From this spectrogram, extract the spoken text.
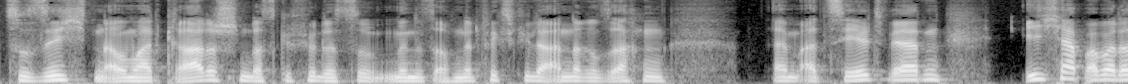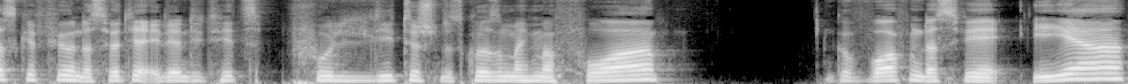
zu sichten, aber man hat gerade schon das Gefühl, dass zumindest auf Netflix viele andere Sachen ähm, erzählt werden. Ich habe aber das Gefühl, und das wird ja identitätspolitischen Diskursen manchmal vorgeworfen, dass wir eher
